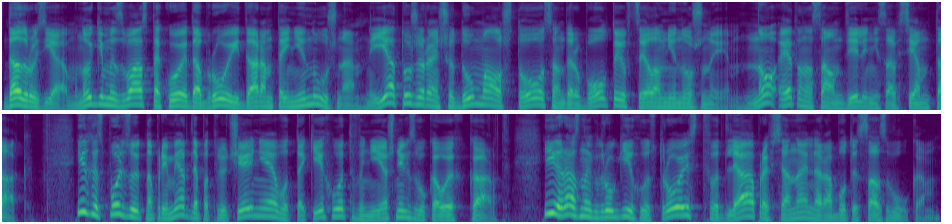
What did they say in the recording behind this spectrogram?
Да, друзья, многим из вас такое добро и даром-то не нужно. Я тоже раньше думал, что Thunderbolt в целом не нужны, но это на самом деле не совсем так. Их используют, например, для подключения вот таких вот внешних звуковых карт и разных других устройств для профессиональной работы со звуком.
